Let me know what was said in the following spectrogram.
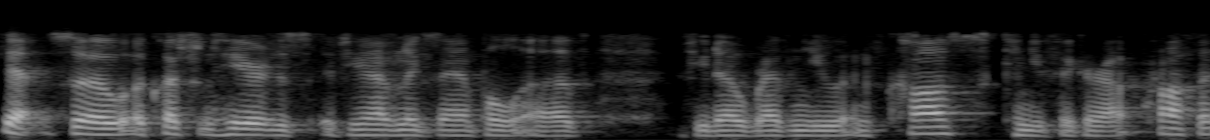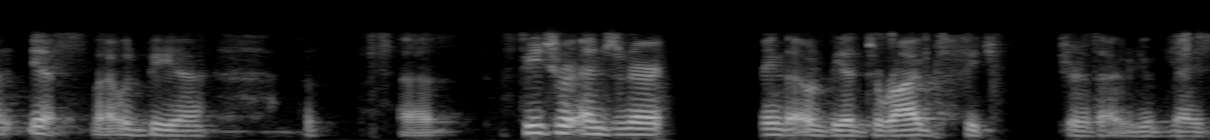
Yeah, so a question here is if you have an example of, if you know revenue and costs, can you figure out profit? Yes, that would be a, a, a feature engineering, that would be a derived feature that you'd make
